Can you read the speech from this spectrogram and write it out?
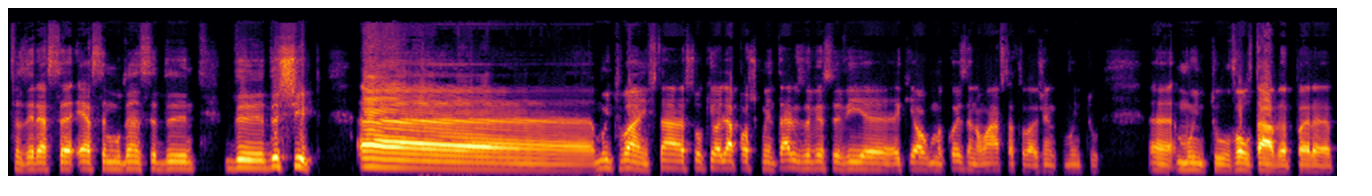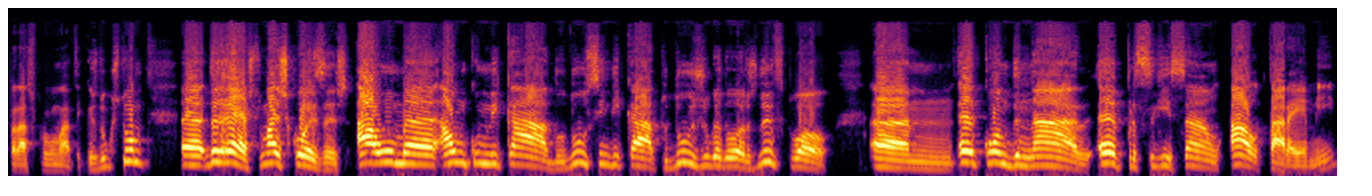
fazer essa, essa mudança de, de, de chip. Uh, muito bem, está, estou aqui a olhar para os comentários a ver se havia aqui alguma coisa. Não há, está toda a gente muito muito voltada para, para as problemáticas do costume. Uh, de resto, mais coisas. Há, uma, há um comunicado do Sindicato dos Jogadores de Futebol um, a condenar a perseguição ao Taremi.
